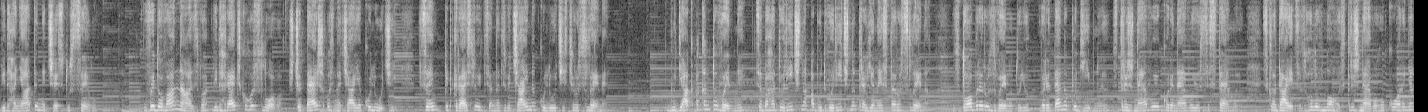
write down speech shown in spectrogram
відганяти нечисту силу. Видова назва від грецького слова, що теж означає колючий. Цим підкреслюється надзвичайна колючість рослини. Будяк акантовидний це багаторічна або дворічна трав'яниста рослина з добре розвинутою веретеноподібною стрижневою кореневою системою. Складається з головного стрижневого кореня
